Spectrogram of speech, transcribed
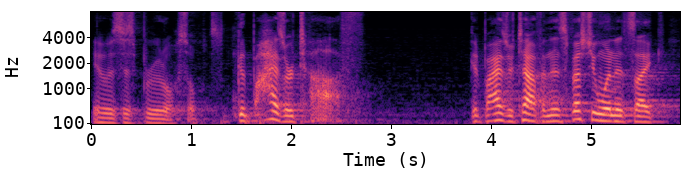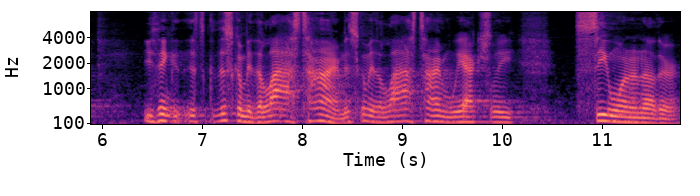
it was just brutal. So goodbyes are tough. Goodbyes are tough, and then especially when it's like you think this is going to be the last time. This is going to be the last time we actually see one another.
